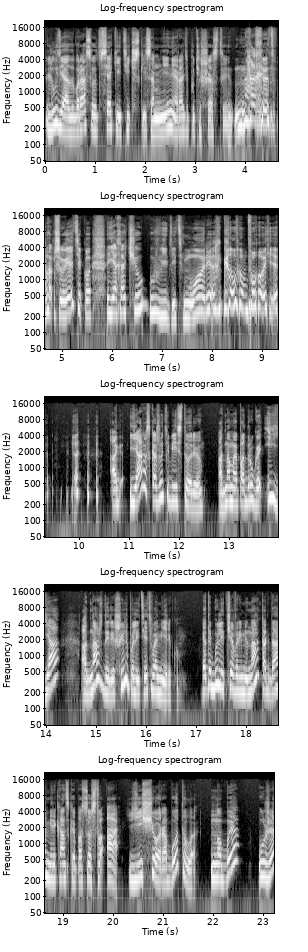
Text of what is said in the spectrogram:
люди отбрасывают всякие этические сомнения ради путешествий. Нахрен вашу этику. Я хочу увидеть море голубое. А я расскажу тебе историю. Одна моя подруга и я однажды решили полететь в Америку. Это были те времена, когда американское посольство А еще работало, но Б уже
